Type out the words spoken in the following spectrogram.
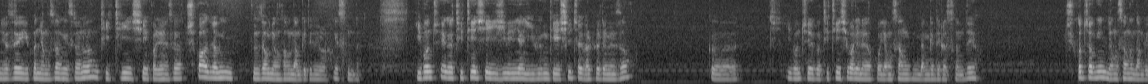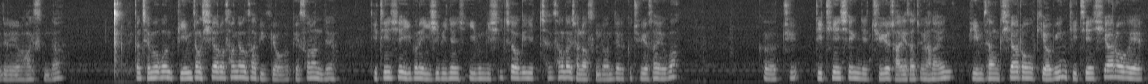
안녕하세요. 이번 영상에서는 DTNC에 관련해서 추가적인 분석 영상 남겨드리도록 하겠습니다. 이번 주에 그 DTNC 22년 2분기 실적 발표되면서 그 이번 주에 그 DTNC 관련해서 영상 남겨드렸었는데요. 추가적인 영상을 남겨드리도록 하겠습니다. 일단 제목은 비임상 시야로 상장사 비교 이렇게 써놨는데요. DTNC의 이번에 22년 2분기 실적이 차- 상당히 잘 나왔습니다. 근데 그 주요 사유가 그 주, DTNC의 이제 주요 자회사 중 하나인 비임상 시야로 기업인 DTN 시야로의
